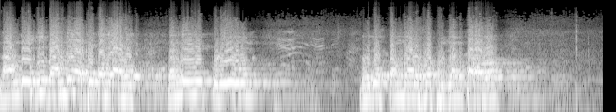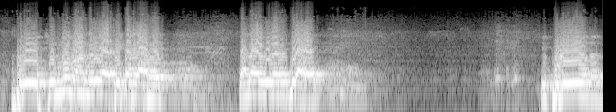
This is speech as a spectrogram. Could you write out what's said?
नामदेवजी बांडे या ठिकाणी आहेत. त्यांनी पुढे येऊन ध्वजस्तंभाचं पूजन करावं. श्री चिंदू बांगरे या ठिकाणी आहेत. त्यांना विनंती आहे की पुढे येऊन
